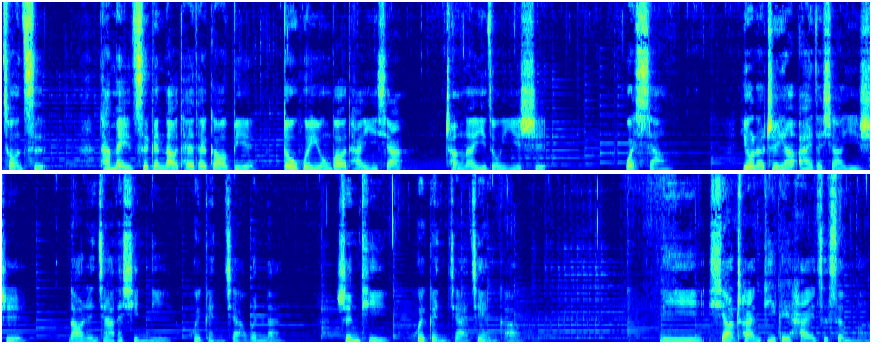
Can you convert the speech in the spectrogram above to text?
从此。他每次跟老太太告别，都会拥抱她一下，成了一种仪式。我想，有了这样爱的小仪式，老人家的心里会更加温暖，身体会更加健康。你想传递给孩子什么？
